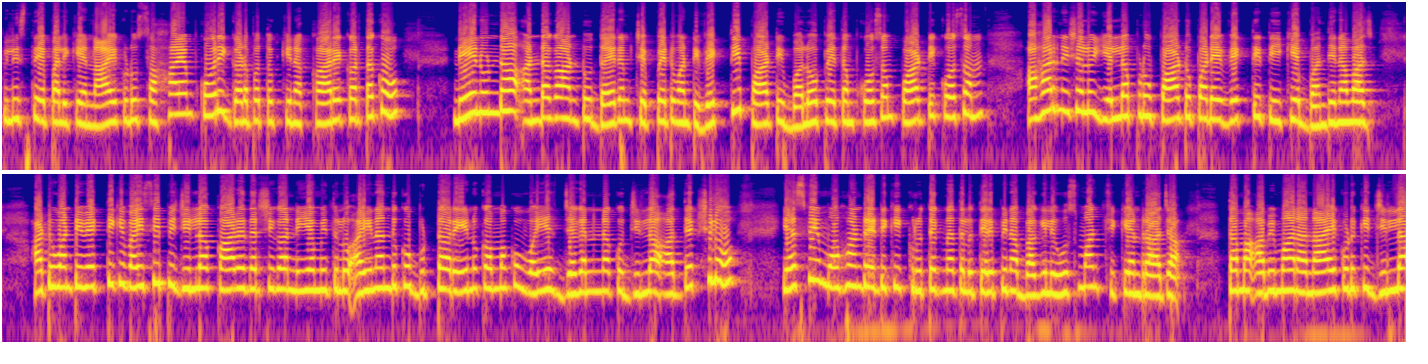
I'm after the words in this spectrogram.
పిలిస్తే పలికే నాయకుడు సహాయం కోరి గడప తొక్కిన కార్యకర్తకు నేనుండా అండగా అంటూ ధైర్యం చెప్పేటువంటి వ్యక్తి పార్టీ బలోపేతం కోసం పార్టీ కోసం అహర్నిశలు ఎల్లప్పుడూ పాటుపడే వ్యక్తి టీకే బందినవాజ్. అటువంటి వ్యక్తికి వైసీపీ జిల్లా కార్యదర్శిగా నియమితులు అయినందుకు బుట్ట రేణుకమ్మకు వైఎస్ జగనన్నకు జిల్లా అధ్యక్షులు ఎస్వి మోహన్ రెడ్డికి కృతజ్ఞతలు తెలిపిన బగిలి ఉస్మాన్ చికెన్ రాజా. తమ అభిమాన నాయకుడికి జిల్లా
